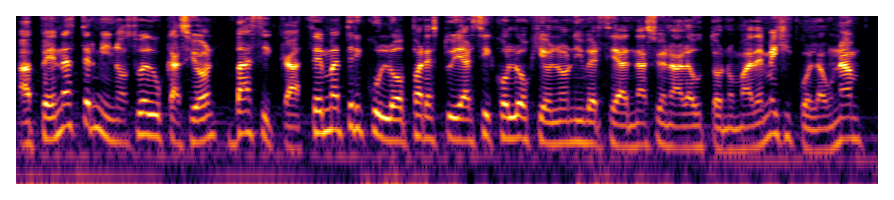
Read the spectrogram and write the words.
Apenas terminó su educación básica, se matriculó para estudiar psicología en la Universidad Nacional Autónoma de México, la UNAM.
